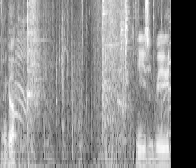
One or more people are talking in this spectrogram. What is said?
There we go. Easy read.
